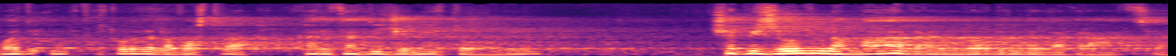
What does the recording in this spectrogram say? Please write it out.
poi in futuro della vostra carità di genitori, c'è bisogno di una madre nell'ordine della grazia.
